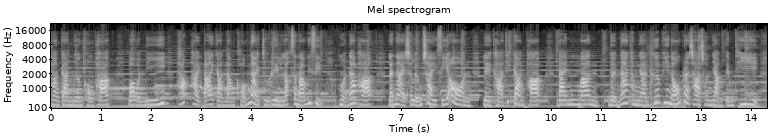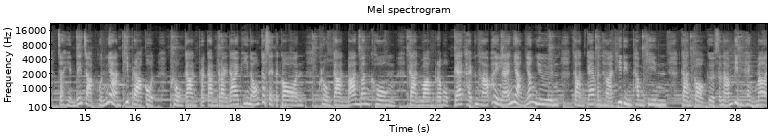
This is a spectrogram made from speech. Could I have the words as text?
ทางการเมืองของพักว่าวันนี้พักภายใต้การนำของนายจุรินทร์ลักษณะวิสิทธิ์หัวหน้าพัก และนายเฉลิมชัยศรีอ่อน เลขาธิการพัก ได้มุ่งมั่น เดินหน้าทำงานเพื่อพี่น้องประชาชนอย่างเต็มที่ จะเห็นได้จากผลงานที่ปรากฏ โครงการประกันรายได้พี่น้องเกษตรกร โครงการบ้านมั่นคง การวางระบบแก้ไขปัญหาภัยแล้งอย่างยั่งยืน การแก้ปัญหาที่ดินทำกิน การก่อเกิดสนามบินแห่งใหม่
